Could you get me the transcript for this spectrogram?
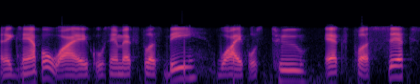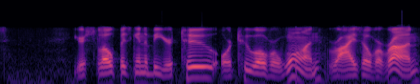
An example, y equals mx plus b, y equals 2x plus 6. Your slope is going to be your 2, or 2 over 1, rise over run,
